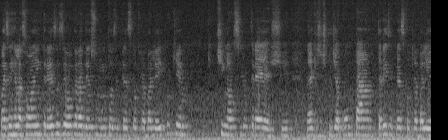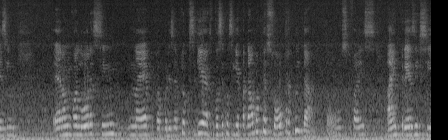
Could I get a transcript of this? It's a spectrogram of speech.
Mas em relação a empresas, eu agradeço muito as empresas que eu trabalhei, porque tinha auxílio creche, né, que a gente podia contar. Três empresas que eu trabalhei, assim, era um valor assim na época, por exemplo, que eu conseguia, você conseguia pagar uma pessoa para cuidar. Então isso faz a empresa em si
